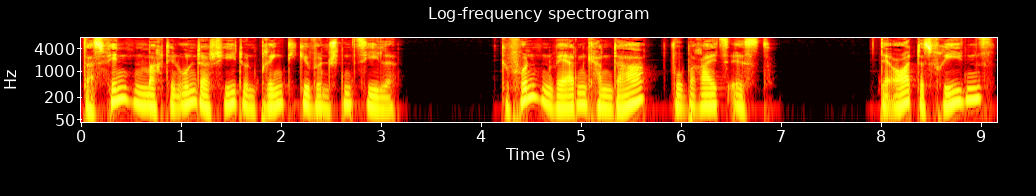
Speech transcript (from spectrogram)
das Finden macht den Unterschied und bringt die gewünschten Ziele. Gefunden werden kann da, wo bereits ist. Der Ort des Friedens,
